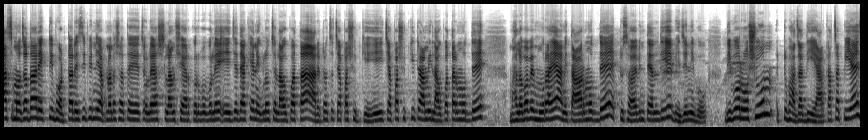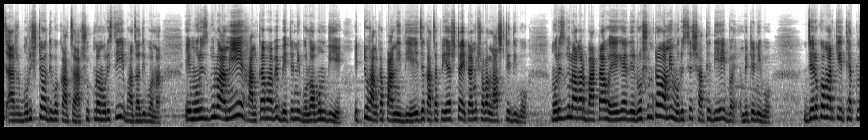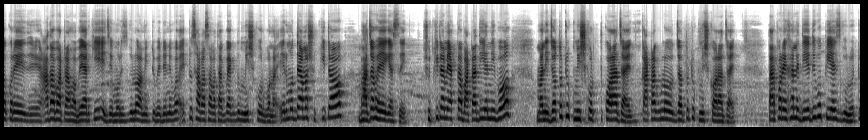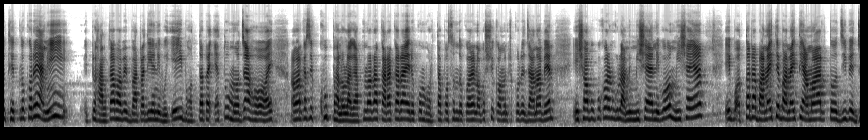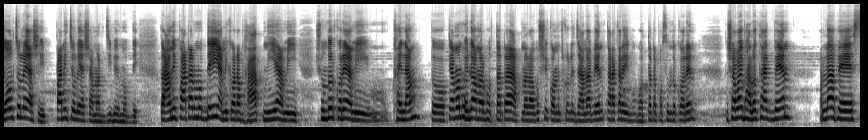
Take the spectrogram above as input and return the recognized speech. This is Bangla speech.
আজ মজাদার একটি ভর্তা রেসিপি নিয়ে আপনাদের সাথে চলে আসলাম শেয়ার করব বলে। এই যে দেখেন, এগুলো হচ্ছে লাউ পাতা আর এটা হচ্ছে চাপা শুটকি। এই চাপা শুটকিটা আমি লাউ পাতার মধ্যে ভালোভাবে মুড়াইয়া আমি তার মধ্যে একটু সয়াবিন তেল দিয়ে ভেজে নিব। দিব রসুন একটু ভাজা দিয়ে, আর কাঁচা পেঁয়াজ আর মরিচটাও দিব কাঁচা। শুকনো মরিচই ভাজা দিব না। এই মরিচগুলো আমি হালকাভাবে বেটে নিব লবণ দিয়ে, একটু হালকা পানি দিয়ে। এই যে কাঁচা পেঁয়াজটা, এটা আমি সবার লাস্টে দিব। মরিচগুলো আমার বাটা হয়ে গেলে, রসুনটাও আমি মরিচের সাথে দিয়েই বেটে নিব। যেরকম আর কি থেতলো করে আদা বাটা হবে আর কি, এই যে মরিচগুলো আমি একটু বেটে নেব। একটু সাবা সাবা থাকবে, একদম মিস করব না। এর মধ্যে আমার শুটকিটাও ভাজা হয়ে গেছে। শুটকিটা আমি একটা বাটা দিয়ে নিব। মানে যতটুক মিস করা যায়, কাটাগুলো যতটুক মিস করা যায়। তারপর এখানে দিয়ে দিব পেঁয়াজগুলো, একটু থেতলো করে আমি একটু হালকাভাবে বাটা দিয়ে নিব। এই ভর্তাটা এত মজা হয়, আমার কাছে খুব ভালো লাগে। আপনারা কারা কারা এরকম ভর্তা পছন্দ করেন অবশ্যই কমেন্ট করে জানাবেন। এই সব উপকরণগুলো আমি মিশায়া নিব। মিশায়া এই ভর্তাটা বানাইতে বানাইতে আমার তো জিভে জল চলে আসে, পানি চলে আসে আমার জিভের মধ্যে। তো আমি পাটার মধ্যেই আমি কটা ভাত নিয়ে আমি সুন্দর করে আমি খাইলাম। তো কেমন হইল আমার ভর্তাটা আপনারা অবশ্যই কমেন্ট করে জানাবেন, কারা কারা এই ভর্তাটা পছন্দ করেন। তো সবাই ভালো থাকবেন। আল্লাহ হাফেজ।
